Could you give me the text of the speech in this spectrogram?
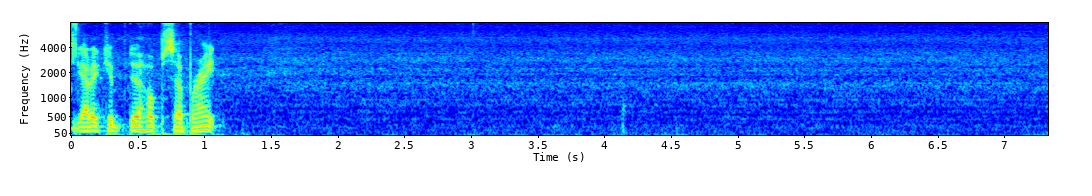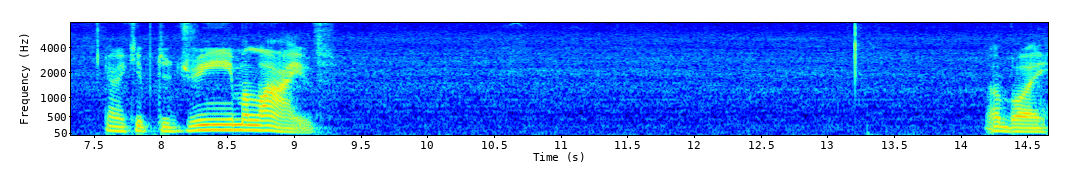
You gotta keep the hopes up, right? Gotta keep the dream alive. Oh boy.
